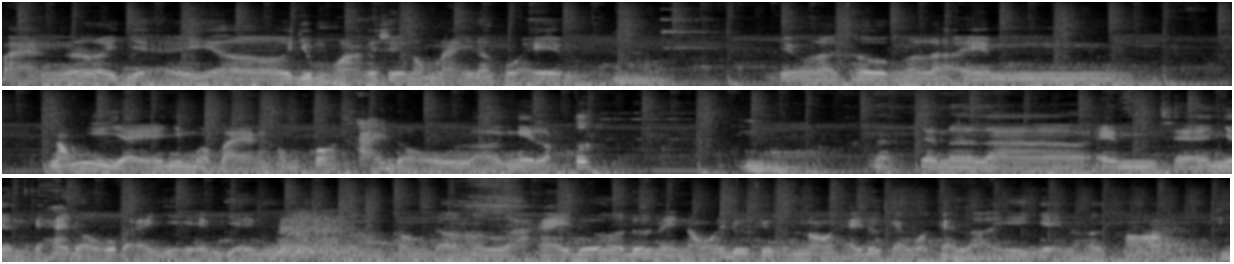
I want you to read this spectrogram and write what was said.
bạn rất là dễ ờ, dung hòa cái sự nóng nảy đó của em. Ừ. dụ là thường đó là em nóng như vậy nhưng mà bạn không có thái độ lợi ngay lập tức. Ừ. Đó, cho nên là em sẽ nhìn cái thái độ của bạn vậy em dễ nguôi hơn còn đỡ hơn là hai đứa đứa này nói đứa kia cũng nói hai đứa cãi qua cãi lại thì vậy nó hơi khó. Ừ.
